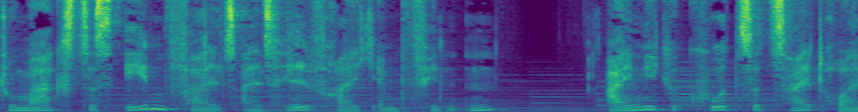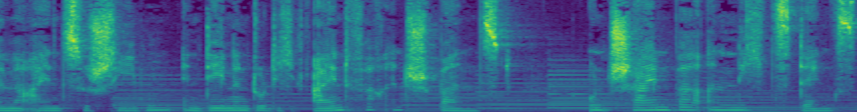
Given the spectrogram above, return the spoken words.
Du magst es ebenfalls als hilfreich empfinden, einige kurze Zeiträume einzuschieben, in denen du dich einfach entspannst und scheinbar an nichts denkst.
